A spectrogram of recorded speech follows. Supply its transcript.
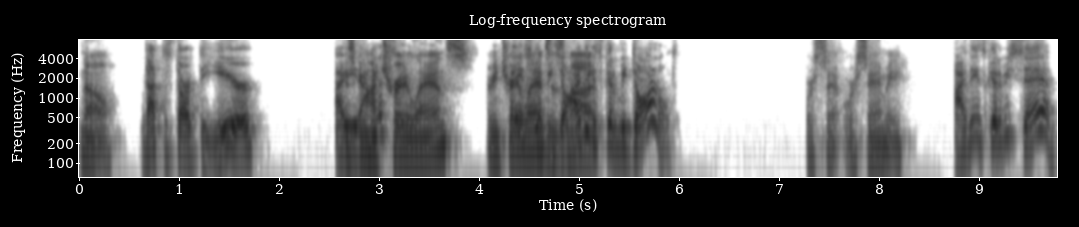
No. Not to start the year. I it's going to be Trey Lance. I mean, Trey I Lance is. Not, I think it's going to be Darnold or or Sammy. I think it's going to be Sam.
